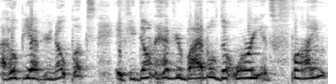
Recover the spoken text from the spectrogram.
I hope you have your notebooks. If you don't have your Bible, don't worry, it's fine.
